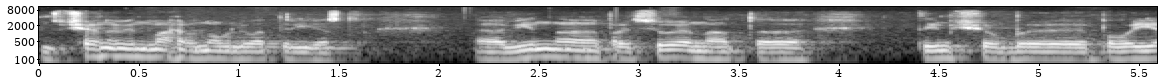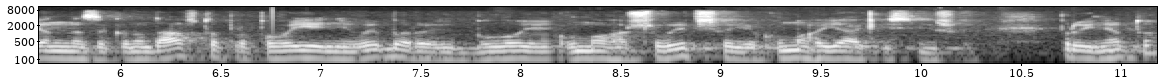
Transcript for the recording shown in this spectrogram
Звичайно, він має оновлювати реєстр. Е, Він е, працює над тим, щоб е, повоєнне законодавство про повоєнні вибори було якомога швидше, якомога якісніше прийнято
